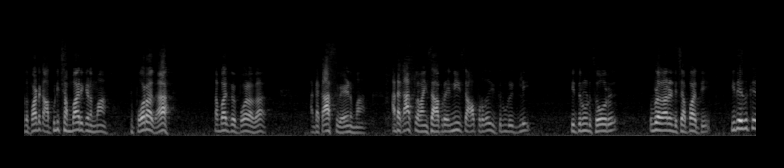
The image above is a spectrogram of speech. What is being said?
அந்த பாட்டுக்கு அப்படி சம்பாதிக்கணுமா? இது போறாதா? சம்பாதிச்சது போறாதா? அந்த காசு வேணுமா? அந்த காசில் வாங்கி சாப்பிடுற நீ சாப்பிட்றதோ இத்தினோடு இட்லி இத்தினோடு சோறு இவ்வளவு ரெண்டு சப்பாத்தி. இது எதுக்கு?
